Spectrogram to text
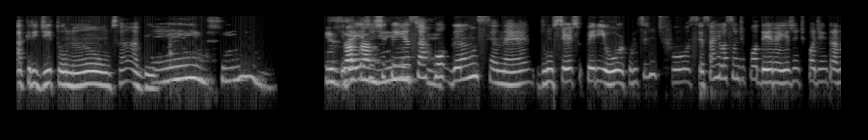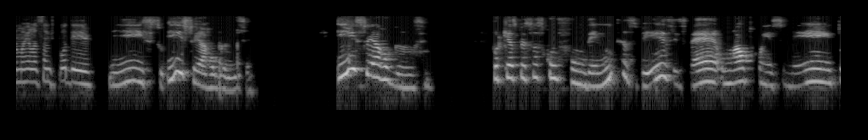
acredita ou não, sabe? Sim, sim. Exatamente. E daí a gente tem essa arrogância, né, de um ser superior, como se a gente fosse. Essa relação de poder aí, a gente pode entrar numa relação de poder. Isso, isso é arrogância. Isso é arrogância. Porque as pessoas confundem muitas vezes, né, um autoconhecimento,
